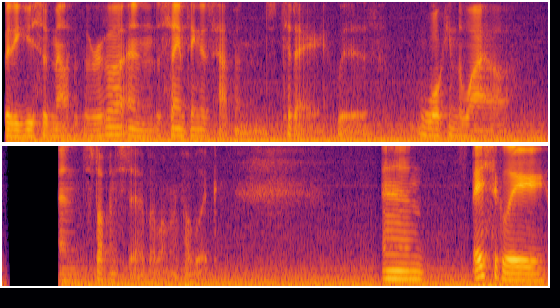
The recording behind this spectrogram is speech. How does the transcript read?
for the use of Mouth of the River, and the same thing has happened today with Walking the Wire and Stop and Stare by One Republic. And basically,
